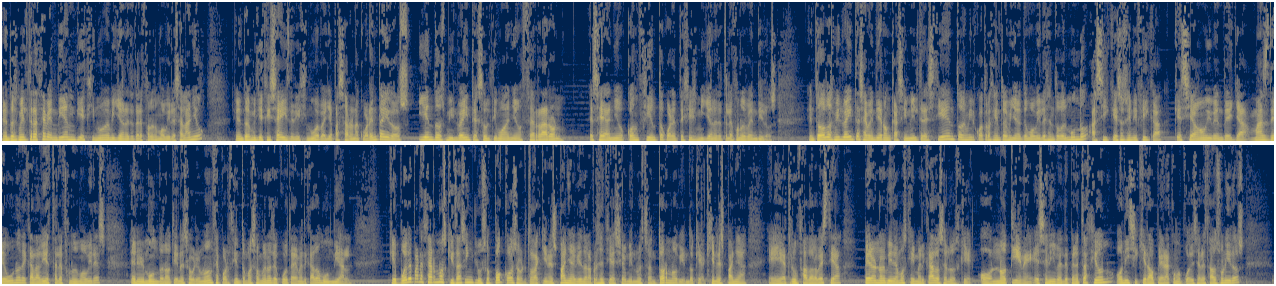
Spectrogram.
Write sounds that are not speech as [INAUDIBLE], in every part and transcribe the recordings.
En 2013 vendían 19 millones de teléfonos móviles al año, en 2016 de 19 ya pasaron a 42 y en 2020, este último año, cerraron ese año con 146 millones de teléfonos vendidos. En todo 2020 se vendieron casi 1.300, 1.400 millones de móviles en todo el mundo, así que eso significa que Xiaomi vende ya más de uno de cada 10 teléfonos móviles en el mundo, ¿no? Tiene sobre un 11% más o menos de cuota de mercado mundial que puede parecernos quizás incluso poco, sobre todo aquí en España, viendo la presencia de Xiaomi en nuestro entorno, viendo que aquí en España eh, ha triunfado la bestia, pero no olvidemos que hay mercados en los que o no tiene ese nivel de penetración o ni siquiera opera como puede ser Estados Unidos,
